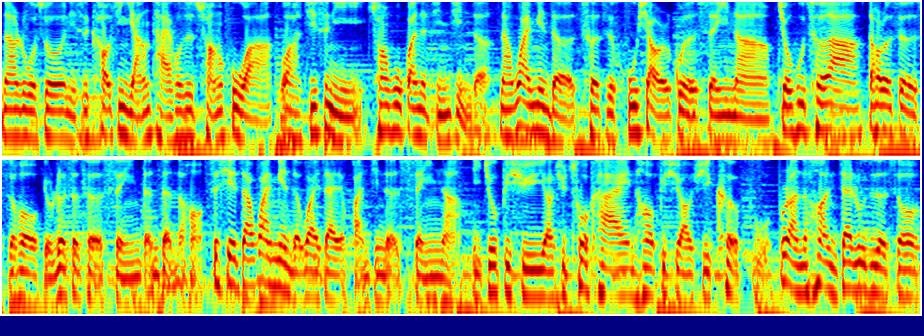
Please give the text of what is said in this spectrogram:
那如果说你是靠近阳台或是窗户啊，哇，即使你窗户关得紧紧的，那外面的车子呼啸而过的声音啊，救护车啊，倒垃圾的时候有垃圾车的声音等等的哈，这些在外面的外在环境的声音啊，你就必须要去错开，然后必须要去克服，不然的话你在录制的时候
